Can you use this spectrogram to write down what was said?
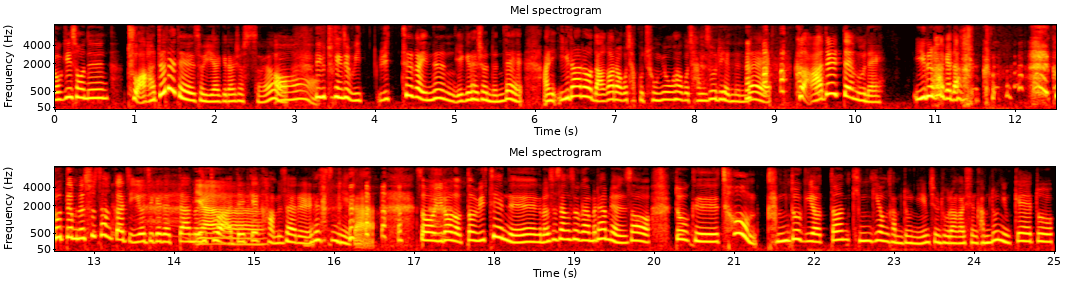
여기서는 두 아들에 대해서 이야기를 하셨어요. 어. 이것도 굉장히 위, 위트가 있는 얘기를 하셨는데 아니 일하러 나가라고 자꾸 종용하고 잔소리했는데 그 아들 때문에 일을 하게 나갔고 그것 때문에 수상까지 이어지게 됐다면 두 아들께 감사를 했습니다. 그래서 이런 어떤 위트 있는 그런 수상 소감을 하면서 또 그 처음 감독이었던 김기영 감독님 지금 돌아가신 감독님께 또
